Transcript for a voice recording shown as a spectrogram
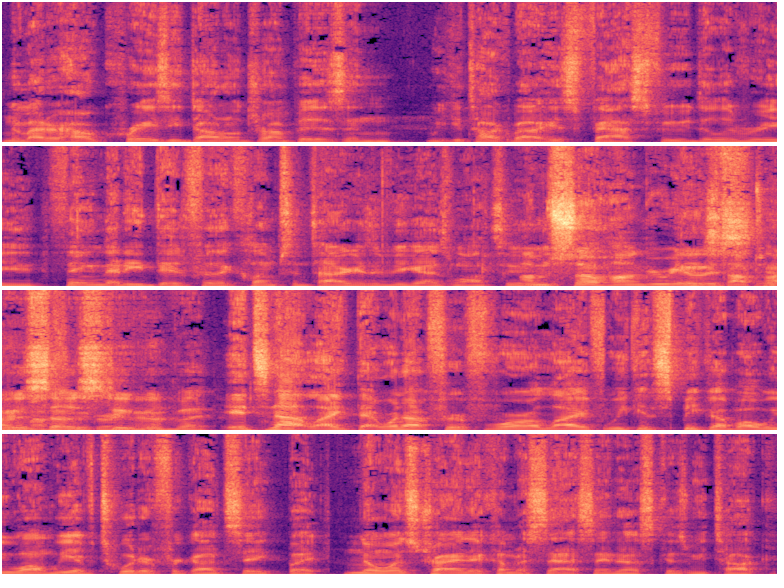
No matter how crazy Donald Trump is, and we could talk about his fast food delivery thing that he did for the Clemson Tigers if you guys want to. I'm so hungry. We it need was, to stop it talking was about so stupid, right but it's not like that. We're not fear for our life. We can speak up all we want. We have Twitter for God's sake, but no one's trying to come assassinate us because we talk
